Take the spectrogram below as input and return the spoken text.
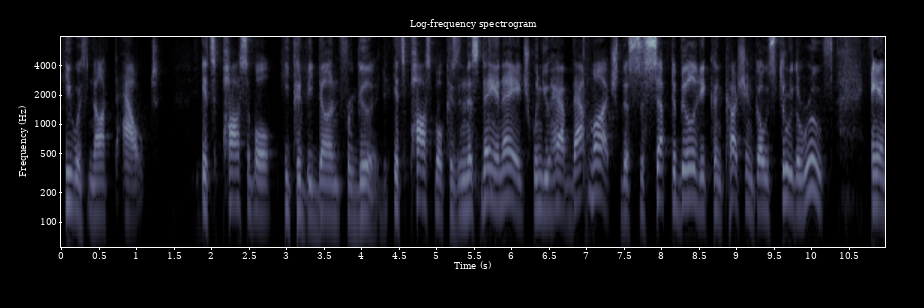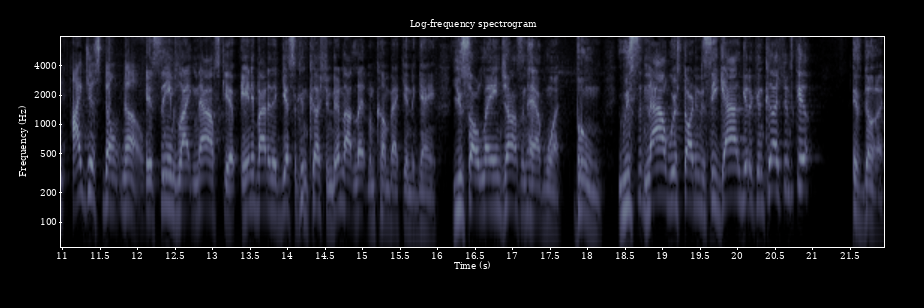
He was knocked out. It's possible he could be done for good. It's possible because in this day and age, when you have that much, the susceptibility concussion goes through the roof. And I just don't know. It seems like now, Skip, anybody that gets a concussion, they're not letting them come back in the game. You saw Lane Johnson have one. Boom. We, now we're starting to see guys get a concussion, Skip. It's done.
